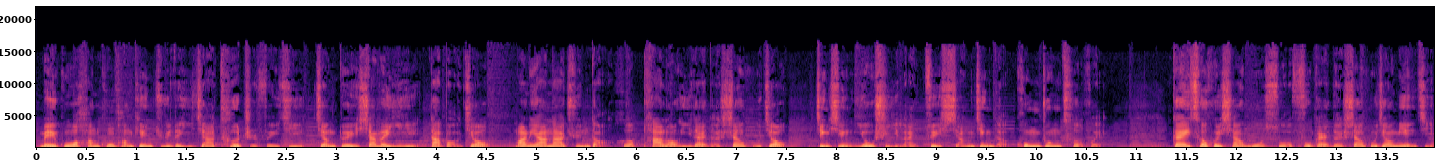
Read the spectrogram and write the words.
美国航空航天局的一架特制飞机将对夏威夷、大堡礁、马里亚纳群岛和帕劳一带的珊瑚礁进行有史以来最详尽的空中测绘。该测绘项目所覆盖的珊瑚礁面积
